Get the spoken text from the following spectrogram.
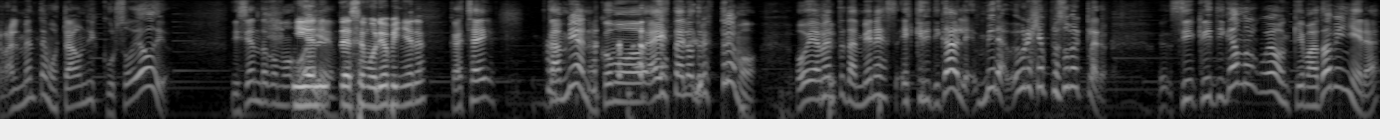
realmente mostraba un discurso de odio. Diciendo como... ¿Y el de se murió Piñera? ¿Cachai? También, como ahí está el otro extremo obviamente también es, es criticable. Mira, un ejemplo súper claro. Si criticamos al weón que mató a Piñera,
